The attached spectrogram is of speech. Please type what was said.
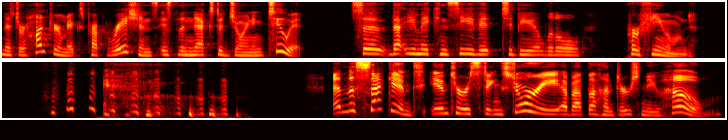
Mr. Hunter makes preparations is the next adjoining to it, so that you may conceive it to be a little perfumed. and the second interesting story about the Hunter's new home.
